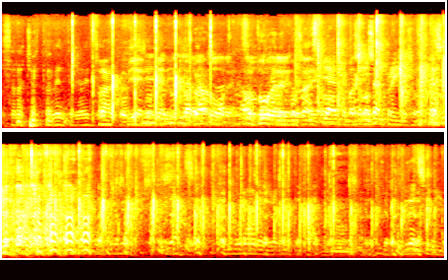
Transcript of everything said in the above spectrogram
sarà certamente realizzato. Franco, vieni, vieni, l'autore, l'autore del Mi mosaico. spiace, ma sono sempre io. Grazie, un onore veramente farlo. Grazie mille.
